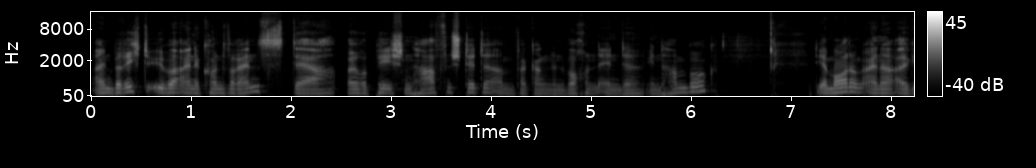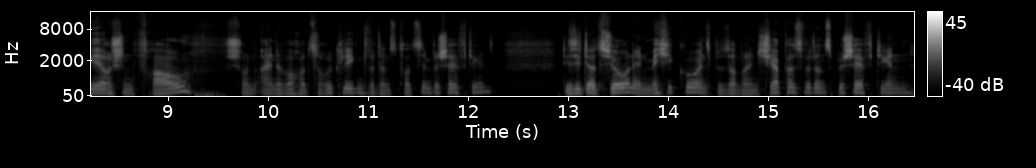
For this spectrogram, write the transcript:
Ein Bericht über eine Konferenz der europäischen Hafenstädte am vergangenen Wochenende in Hamburg. Die Ermordung einer algerischen Frau, schon eine Woche zurückliegend, wird uns trotzdem beschäftigen. Die Situation in Mexiko, insbesondere in Chiapas, wird uns beschäftigen.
